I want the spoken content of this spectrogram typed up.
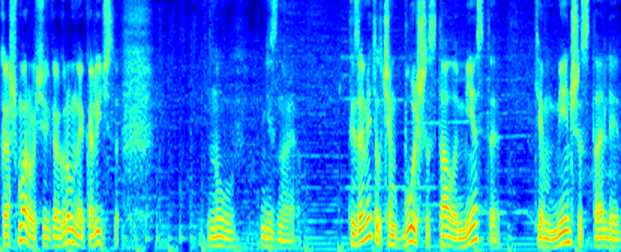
кошмар вообще огромное количество. Ну, не знаю. Ты заметил, чем больше стало места, тем меньше стали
